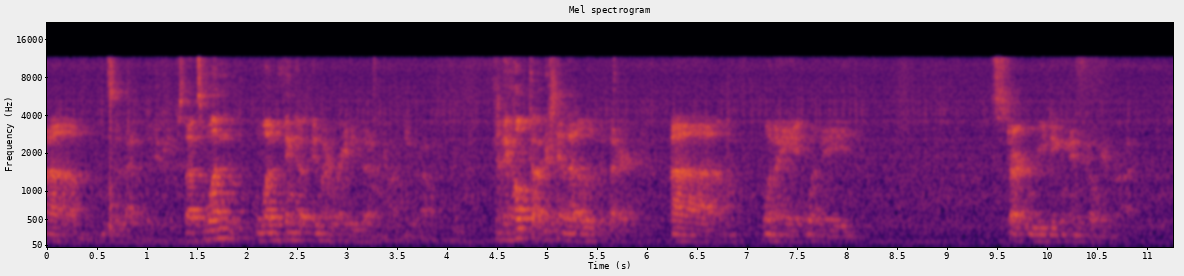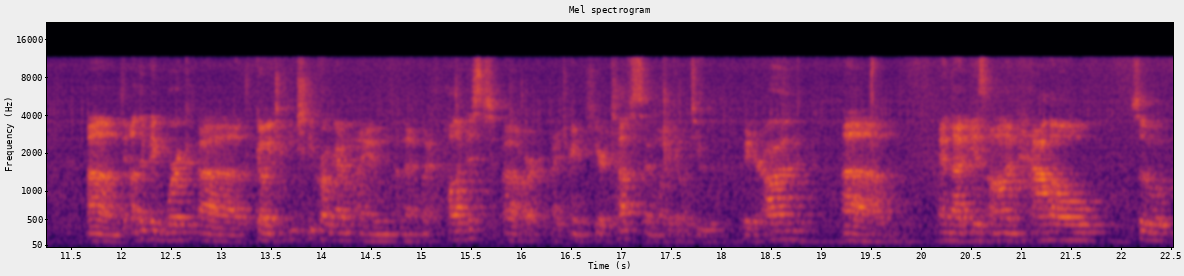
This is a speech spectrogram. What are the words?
Um, so that relationship. So that's one, one thing in my writing that I'm talking about. And I hope to understand that a little bit better um, when, I, when I start reading and going abroad. Um, the other big work, uh, going to PhD program, I am an anthropologist, uh, or by training here at Tufts, and what I go into later on. Um, and that is on how So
